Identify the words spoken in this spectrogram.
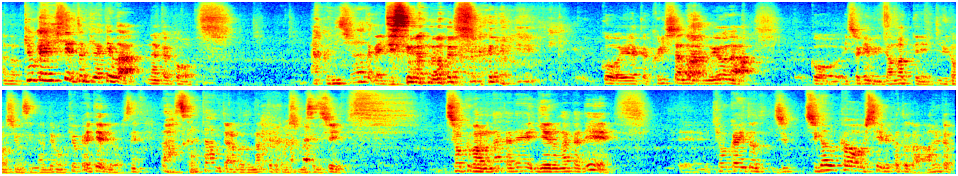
あの教会に来てる時だけはなんかこう「あこんにちは」とか言ってあのこうなんかクリスチャンのようなこう一生懸命頑張っているかもしれませんがでも教会出るとですね「あ疲れた」みたいなことになってるかもしれませんし職場の中で家の中で、え、教会と違う顔をしている方があるかも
